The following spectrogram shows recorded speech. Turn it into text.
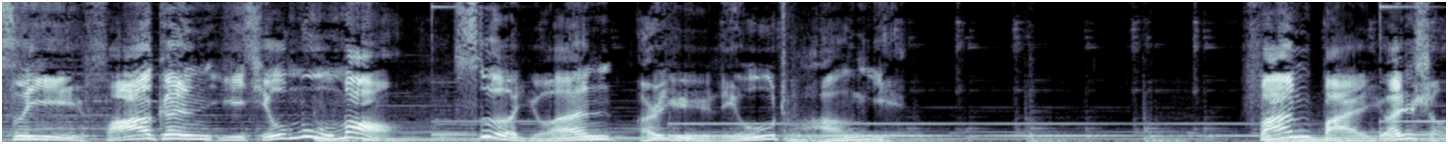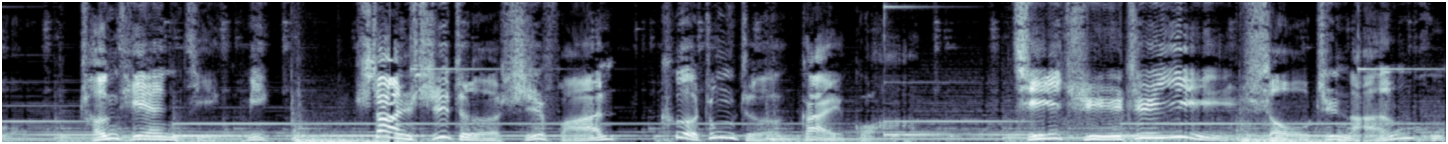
斯亦伐根以求木茂，色源而欲流长也。凡百元首，承天景命，善始者实繁，克终者盖寡。其取之易，守之难乎？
